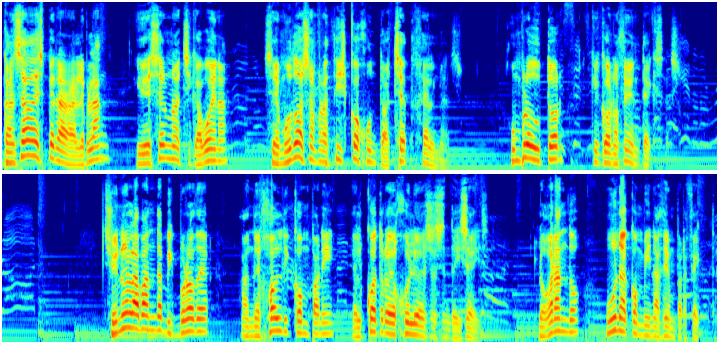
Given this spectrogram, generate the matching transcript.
Cansada de esperar a LeBlanc y de ser una chica buena, se mudó a San Francisco junto a Chet Helmers, un productor que conoció en Texas. Se unió a la banda Big Brother and the Holding Company el 4 de julio de 66, logrando una combinación perfecta.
